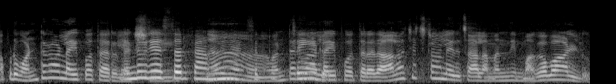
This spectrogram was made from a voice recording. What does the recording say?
అప్పుడు ఒంటరి వాళ్ళు అయిపోతారు. చేస్తారు ఒంటరి వాళ్ళు అయిపోతారు. అది ఆలోచించడం లేదు చాలా మంది మగవాళ్ళు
